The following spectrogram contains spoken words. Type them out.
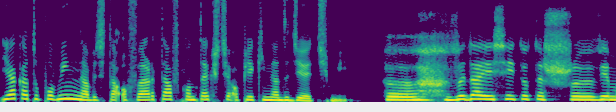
jaka tu powinna być ta oferta w kontekście opieki nad dziećmi? Wydaje się, i to też e, wiem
